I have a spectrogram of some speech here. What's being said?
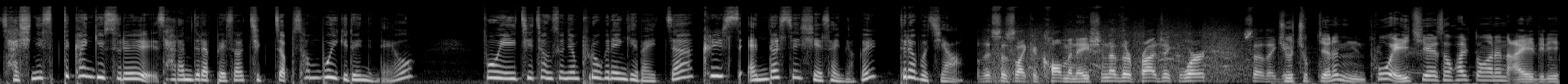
자신이 습득한 기술을 사람들 앞에서 직접 선보이기도 했는데요. 4H 청소년 프로그램 개발자 크리스 앤더슨 씨의 설명을 들어보지요. This is like a culmination of their project work. So they 주 축제는 4H에서 활동하는 아이들이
